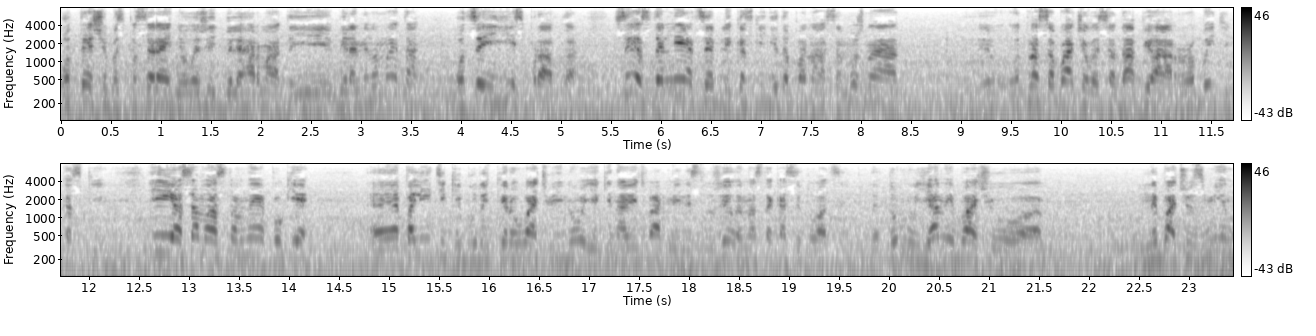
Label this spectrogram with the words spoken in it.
От те, що безпосередньо лежить біля гармати і біля міномета, оце і є правда. Все остальне це блі казки діда Панаса. Можна от насобачилося, да, піар робити і казки. І саме основне, поки е, політики будуть керувати війною, які навіть в армії не служили, в нас така ситуація буде. Тому я не бачу, е, не бачу змін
